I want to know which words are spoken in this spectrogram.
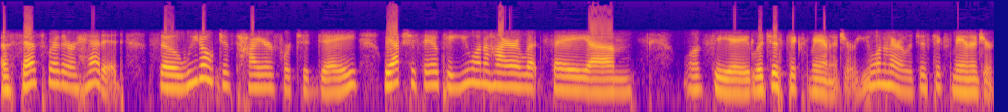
assess where they're headed. So we don't just hire for today. We actually say, okay, you want to hire, let's say. Um, let's see, a logistics manager. You want to hire a logistics manager.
